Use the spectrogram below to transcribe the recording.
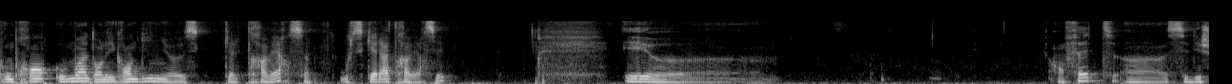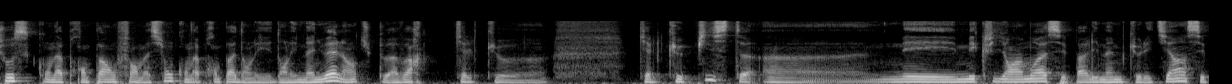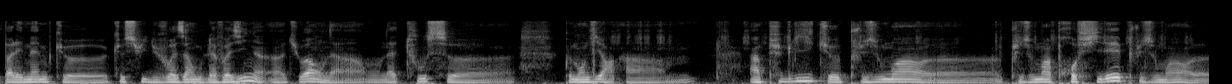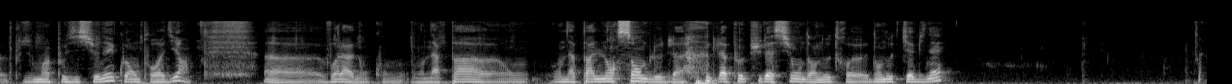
comprend au moins dans les grandes lignes euh, ce qu'elle traverse ou ce qu'elle a traversé. Et euh, en fait, euh, c'est des choses qu'on n'apprend pas en formation, qu'on n'apprend pas dans les, dans les manuels. Hein. Tu peux avoir quelques, quelques pistes, mais mes clients à moi, c'est pas les mêmes que les tiens, c'est pas les mêmes que, que celui du voisin ou de la voisine. tu vois, on a, on a tous comment dire, un, public plus ou moins euh, plus ou moins profilé, plus ou moins euh, plus ou moins positionné, quoi, on pourrait dire. Euh, voilà, donc on n'a pas on n'a pas l'ensemble de la, de la population dans notre dans notre cabinet.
